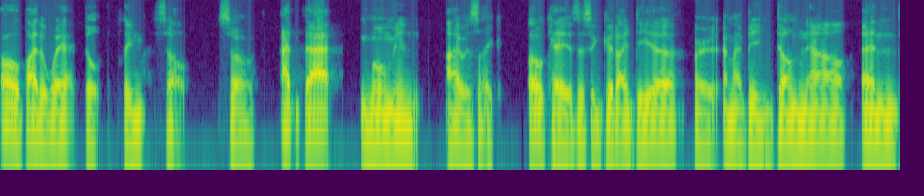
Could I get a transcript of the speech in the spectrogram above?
oh, by the way, I built the plane myself. So at that moment, I was like, okay, is this a good idea or am I being dumb now? And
